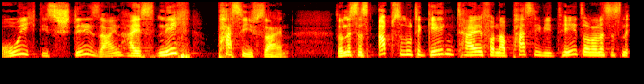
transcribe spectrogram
ruhig, dieses Stillsein heißt nicht passiv sein, sondern es ist das absolute Gegenteil von einer Passivität, sondern es ist eine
